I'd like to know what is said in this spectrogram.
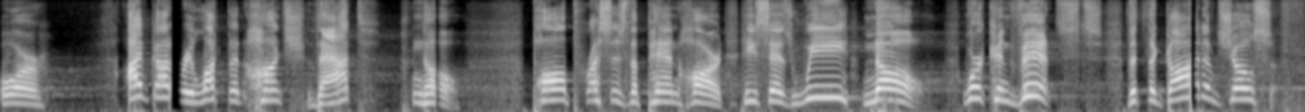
or I've got a reluctant hunch that. No. Paul presses the pen hard. He says, We know, we're convinced that the God of Joseph,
